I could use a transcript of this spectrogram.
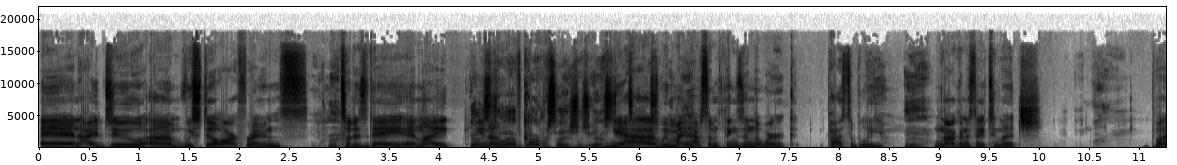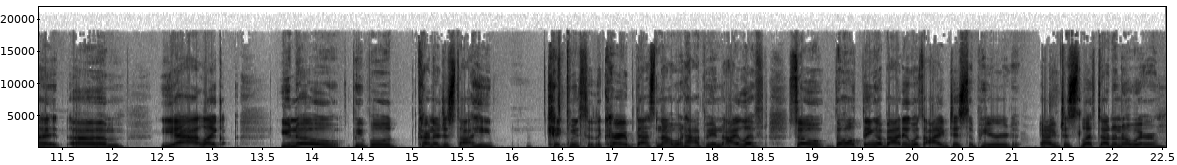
And I do um we still are friends to this day and like You guys you know still have conversations. You guys. Still Yeah, we might have some things in the work, possibly. Yeah. Not gonna say too much. But um yeah, like you know, people kind of just thought he kicked me to the curb. That's not what happened. I left so the whole thing about it was I disappeared. I just left out of nowhere.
